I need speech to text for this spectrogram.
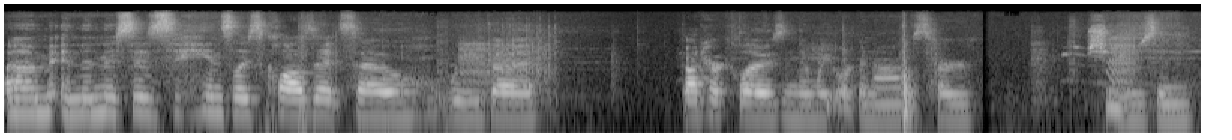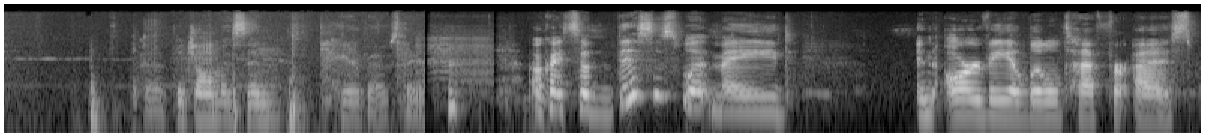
Um, and then this is Hensley's closet, so we've uh, got her clothes and then we organize her shoes and uh, pajamas and hair bows there. Okay, so this is what made an RV a little tough for us,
